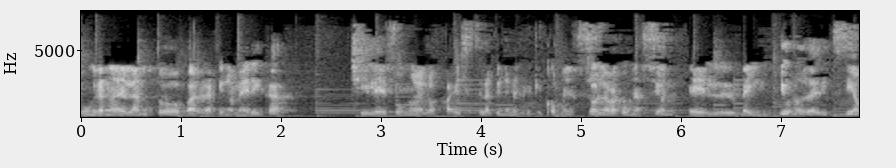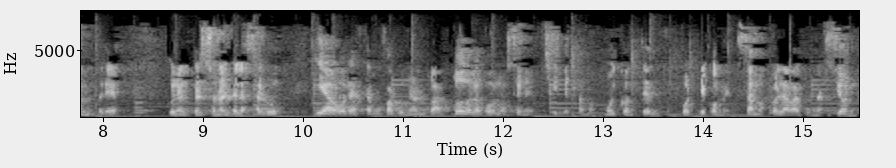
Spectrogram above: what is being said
Un gran adelanto para Latinoamérica. Chile es uno de los países de Latinoamérica que comenzó la vacunación el 21 de diciembre con el personal de la salud y ahora estamos vacunando a toda la población en Chile. Estamos muy contentos porque comenzamos con la vacunación.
